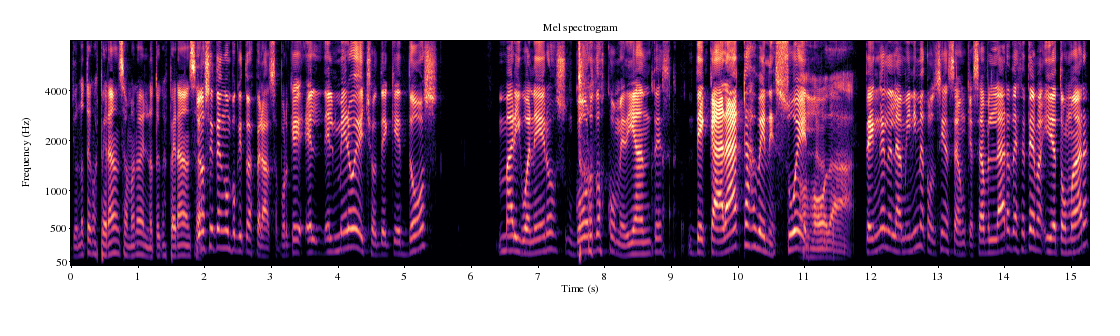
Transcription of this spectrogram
Yo no tengo esperanza, Manuel, no tengo esperanza. Yo sí tengo un poquito de esperanza, porque el, el mero hecho de que dos marihuaneros, gordos comediantes de Caracas, Venezuela, No joda. tengan la mínima conciencia, aunque sea hablar de este tema, y de tomar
